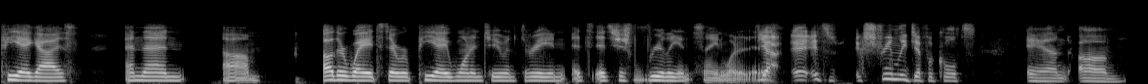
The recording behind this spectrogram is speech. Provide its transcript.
PA guys, and then um, other weights there were PA one and two and three, and it's it's just really insane what it is. yeah it's extremely difficult and um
